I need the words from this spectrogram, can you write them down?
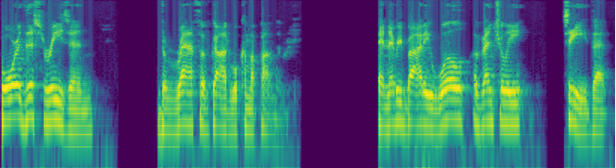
For this reason, the wrath of God will come upon them and everybody will eventually see that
